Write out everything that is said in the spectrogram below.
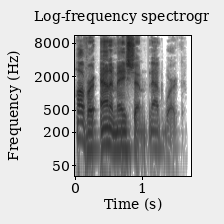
Hover Animation Network.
